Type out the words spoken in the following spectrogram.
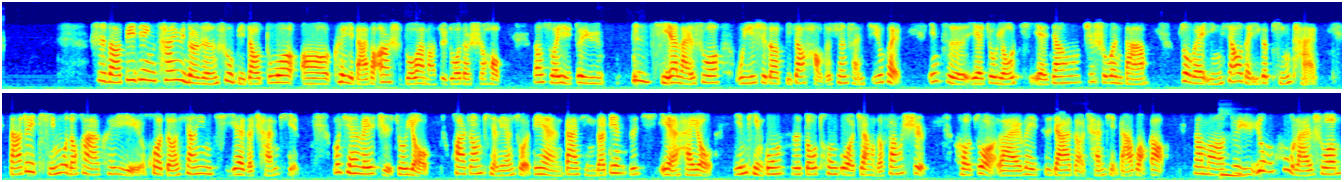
是的，毕竟参与的人数比较多，呃，可以达到二十多万嘛，最多的时候。那所以对于 企业来说，无疑是个比较好的宣传机会。因此，也就有企业将知识问答作为营销的一个平台，答对题目的话，可以获得相应企业的产品。目前为止，就有。化妆品连锁店、大型的电子企业，还有饮品公司，都通过这样的方式合作来为自家的产品打广告。那么对于用户来说，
